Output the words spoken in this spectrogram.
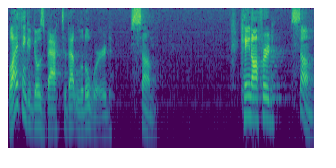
Well, I think it goes back to that little word, some. Cain offered some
